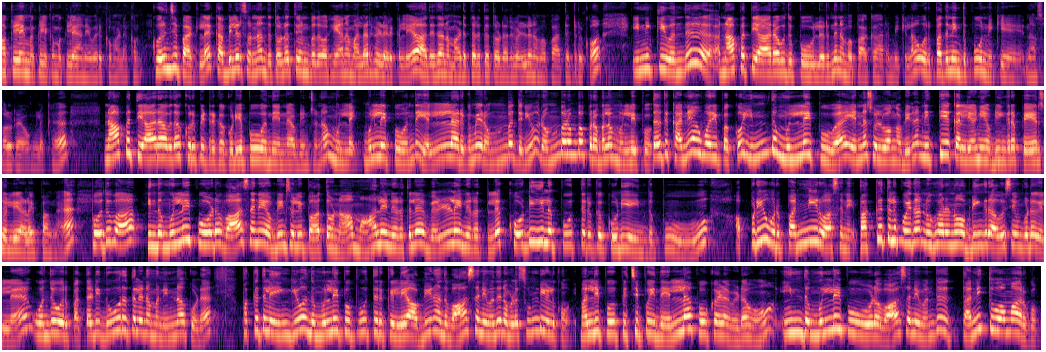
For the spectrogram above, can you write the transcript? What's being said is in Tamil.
மக்களே மக்களுக்கு மக்களே அனைவருக்கும் வணக்கம். குறிஞ்சி பாட்டில் கபிலர் சொன்ன அந்த தொண்ணூற்றி ஒன்பது வகையான மலர்கள் இருக்கு இல்லையா? அதுதான் நம்ம அடுத்தடுத்த தொடர்களில் நம்ம பார்த்துட்டு இருக்கோம். இன்னைக்கு வந்து நாற்பத்தி ஆறாவது பூவிலிருந்து நம்ம பார்க்க ஆரம்பிக்கலாம். ஒரு பதினைந்து பூ இன்னைக்கு நான் சொல்கிறேன் உங்களுக்கு. நாற்பத்தி ஆறாவதாக குறிப்பிட்டிருக்கக்கூடிய பூ வந்து என்ன அப்படின்னு சொன்னால் முல்லை. முல்லைப்பூ வந்து எல்லாருக்குமே ரொம்ப தெரியும். ரொம்ப ரொம்ப பிரபலம் முல்லைப்பூ. அதாவது கன்னியாகுமரி பக்கம் இந்த முல்லைப்பூவை என்ன சொல்லுவாங்க அப்படின்னா நித்திய கல்யாணி அப்படிங்கிற பெயர் சொல்லி அழைப்பாங்க. பொதுவாக இந்த முல்லைப்பூவோட வாசனை அப்படின்னு சொல்லி பார்த்தோம்னா மாலை நிறத்தில் வெள்ளை நிறத்தில் கொடியில் பூத்திருக்கக்கூடிய இந்த பூ அப்படியே ஒரு பன்னீர் வாசனை. பக்கத்தில் போய் தான் நுகரணும் அப்படிங்கிற அவசியம் கூட இல்லை. கொஞ்சம் ஒரு பத்தடி தூரத்தில் நம்ம நின்னா கூட பக்கத்தில் எங்கேயோ அந்த முல்லைப்பூ பூத்திருக்கு இல்லையா அப்படின்னு அந்த வாசனை வந்து நம்மளை சுண்டி இழுக்கும். மல்லிப்பூ பிச்சிப்பூ இந்த எல்லா பூக்களை விடவும் இந்த முல்லைப்பூவோட வாசனை வந்து தனித்துவமாக இருக்கும்.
